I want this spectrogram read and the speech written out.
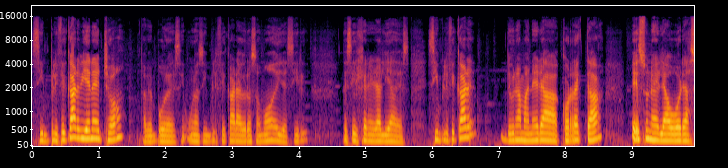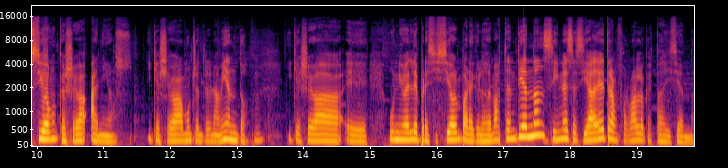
Simplificar bien hecho, también puede uno simplificar a grosso modo y decir, decir generalidades. Simplificar de una manera correcta es una elaboración que lleva años y que lleva mucho entrenamiento y que lleva eh, un nivel de precisión para que los demás te entiendan sin necesidad de transformar lo que estás diciendo.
